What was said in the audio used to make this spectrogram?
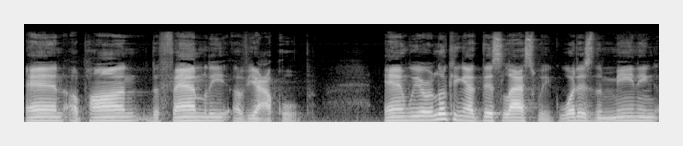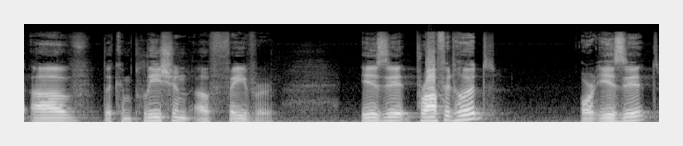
and upon the family of Yaqub. And we were looking at this last week. What is the meaning of the completion of favor? Is it prophethood or is it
